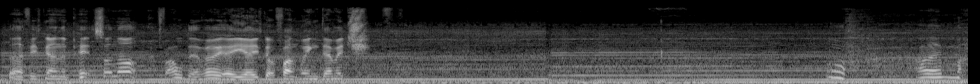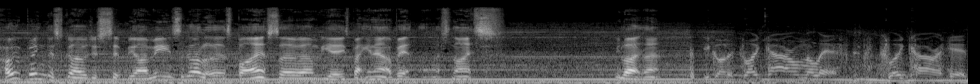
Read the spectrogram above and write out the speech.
Don't know if he's going to the pits or not. It very. Yeah, he's got front wing damage. I'm hoping this guy will just sit behind me. He's the guy that's by, so um, yeah, he's backing out a bit. That's nice. Like that. You got a slow car on the left. slow car ahead.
